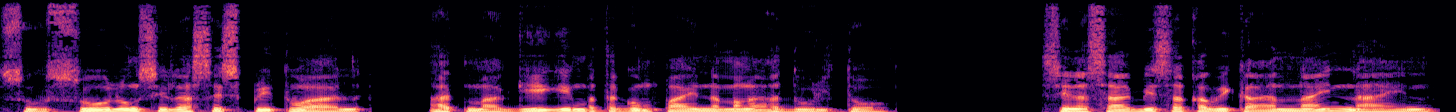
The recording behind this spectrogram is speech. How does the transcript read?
susulong sila sa espiritual at magiging matagumpay na mga adulto. Sinasabi sa Kawikaan 9.9,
